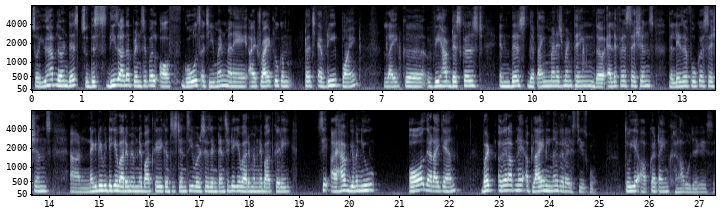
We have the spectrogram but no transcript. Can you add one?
so you have learn this so this these are the principle of goals achievement मैंने I try to come touch every point like we have discussed in this the time management thing, the lfs sessions, the laser focus sessions and negativity के बारे में हमने बात करी कंसिस्टेंसी वर्सेज इंटेंसिटी के बारे में हमने बात करी। See I have given you all that I can but अगर आपने अप्लाई नहीं ना करा इस चीज़ को तो ये आपका टाइम ख़राब हो जाएगा इससे।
